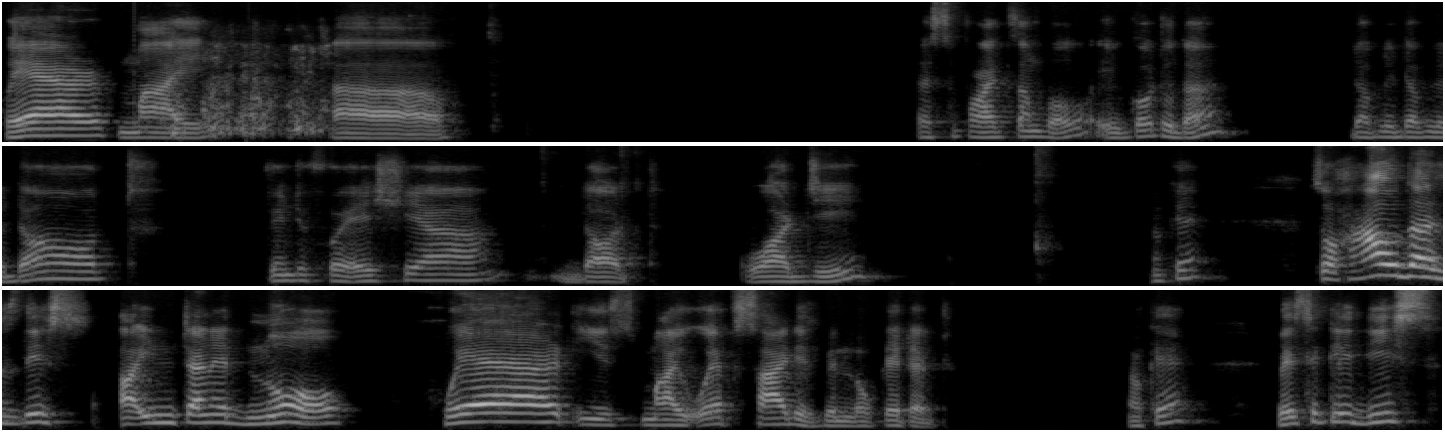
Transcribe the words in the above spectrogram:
where my, uh, let's for example, you go to the www.24asia.org. Okay. So how does this uh, internet know where is my website is been located? Okay. Basically, this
